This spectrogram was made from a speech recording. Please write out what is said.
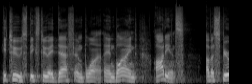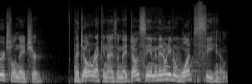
he too speaks to a deaf and blind audience of a spiritual nature. They don't recognize him, they don't see him, and they don't even want to see him.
